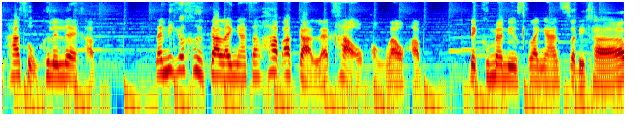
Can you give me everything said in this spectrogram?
2.5 สูงขึ้นเรื่อยๆครับ และนี่ก็คือการรายงานสภาพอากาศและข่าวของเราครับ เด็กคุณแมนนิวส์รายงานสวัสดีครับ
